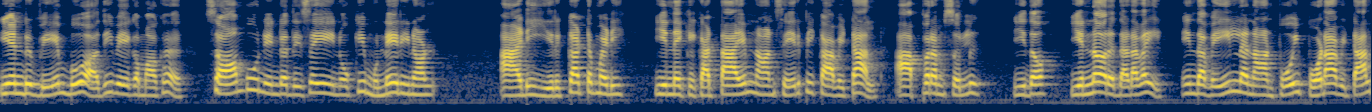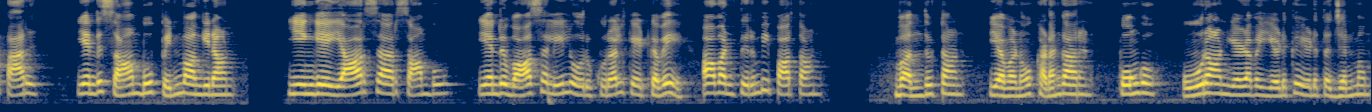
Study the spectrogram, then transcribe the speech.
என்று வேம்பு அதிவேகமாக சாம்பு நின்ற திசையை நோக்கி முன்னேறினாள். அடி இருக்கட்டும் அடி. இன்னைக்கு கட்டாயம் நான் சேர்ப்பிக்காவிட்டால் அப்புறம் சொல்லு. இதோ இன்னொரு தடவை இந்த வெயில்ல நான் போய் போடாவிட்டால் பாரு என்று சாம்பு பின்வாங்கினான். இங்கே யார் சார் சாம்பு? என்று வாசலில் ஒரு குரல் கேட்கவே அவன் திரும்பி பார்த்தான். வந்துட்டான். எவனோ கடங்காரன். போங்கோ ஊரான் இழவை எடுக்க எடுத்த ஜென்மம்.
